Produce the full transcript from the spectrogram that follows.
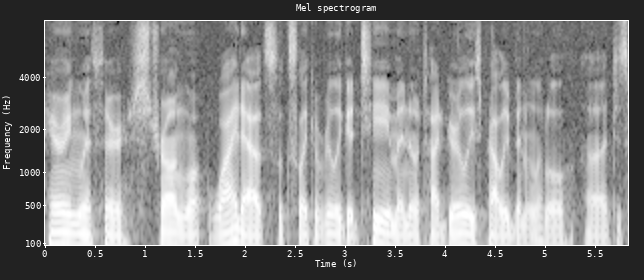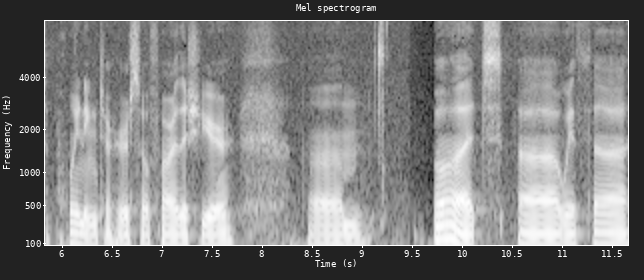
pairing with their strong wideouts looks like a really good team. I know Todd Gurley's probably been a little uh, disappointing to her so far this year, um, but uh, with uh,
